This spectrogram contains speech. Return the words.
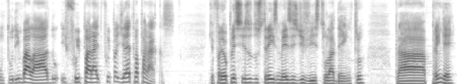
Com tudo embalado e fui parar, fui para direto para Paracas. Que eu falei, eu preciso dos três meses de visto lá dentro pra aprender.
